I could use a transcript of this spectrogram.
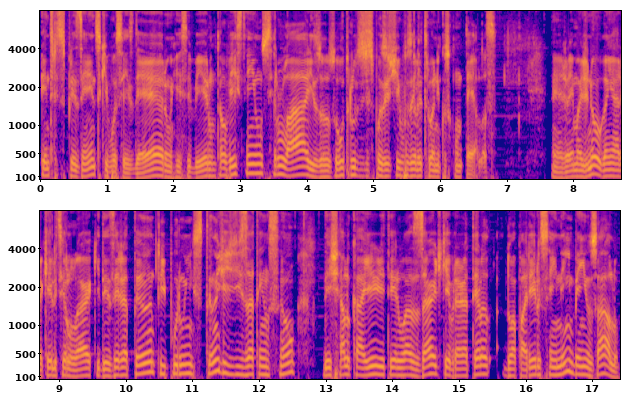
entre esses presentes que vocês deram e receberam, talvez tenham celulares ou outros dispositivos eletrônicos com telas. É, já imaginou ganhar aquele celular que deseja tanto e por um instante de desatenção deixá-lo cair e ter o azar de quebrar a tela do aparelho sem nem bem usá-lo?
